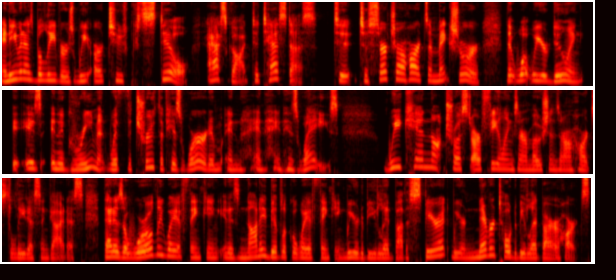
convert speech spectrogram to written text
And even as believers, we are to still ask God to test us, to to search our hearts and make sure that what we are doing is in agreement with the truth of his word and and, and, and his ways. We cannot trust our feelings and our emotions and our hearts to lead us and guide us. That is a worldly way of thinking. It is not a biblical way of thinking. We are to be led by the Spirit. We are never told to be led by our hearts.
